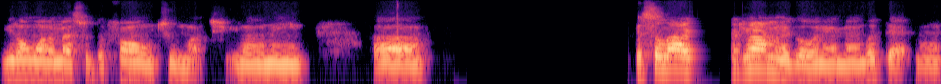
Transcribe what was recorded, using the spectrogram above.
you don't want to mess with the phone too much. You know what I mean? Uh, it's a lot of drama to go in there, man. With that, man,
